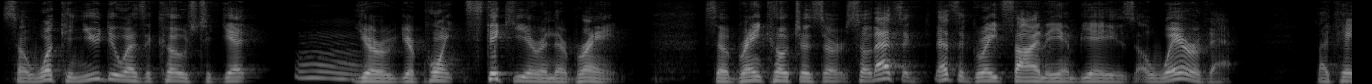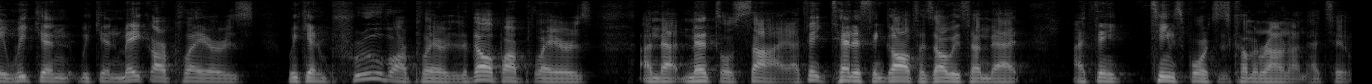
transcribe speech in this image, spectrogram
So what can you do as a coach to get Mm. your your point stickier in their brain? So brain coaches are so that's a that's a great sign the NBA is aware of that. Like, hey, we can we can make our players, we can improve our players, develop our players on that mental side. I think tennis and golf has always done that. I think team sports is coming around on that too.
